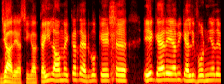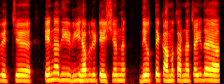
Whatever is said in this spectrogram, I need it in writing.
ਜਾ ਰਿਹਾ ਸੀਗਾ। ਕਈ ਲਾਅ ਮੇਕਰ ਤੇ ਐਡਵੋਕੇਟ ਇਹ ਕਹਿ ਰਹੇ ਆ ਵੀ ਕੈਲੀਫੋਰਨੀਆ ਦੇ ਵਿੱਚ ਇਹਨਾਂ ਦੀ ਰੀਹੈਬਿਲਿਟੇਸ਼ਨ ਦੇ ਉੱਤੇ ਕੰਮ ਕਰਨਾ ਚਾਹੀਦਾ ਆ।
